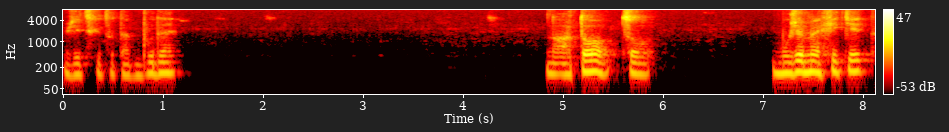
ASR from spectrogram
vždycky to tak bude. No a to, co můžeme chytit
